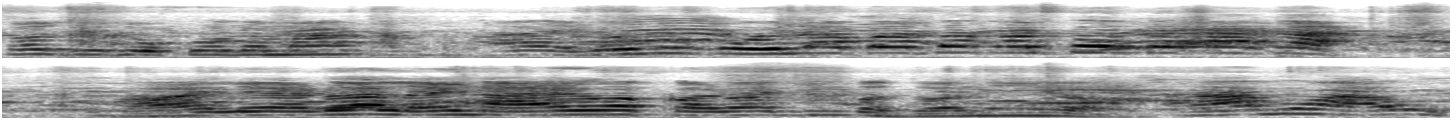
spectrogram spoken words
તો જો છોકરો તમાર હું કોયલા પાછા કરતો હતો કાકા. હા લેડો લઈને આવ્યો કડવાજી બધો નહીં હા હું આવું.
